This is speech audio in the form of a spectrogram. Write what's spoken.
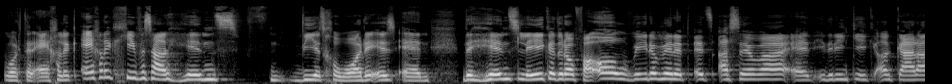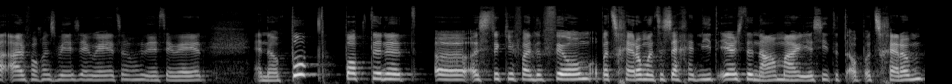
wordt er eigenlijk... Eigenlijk geven ze al hints wie het geworden is. En de hints leken erop van... Oh, wait a minute, it's Asema. En iedereen keek elkaar aan. Volgens mij zijn wij het, volgens mij zijn wij het. En dan poep, popte het eh, een stukje van de film op het scherm. Want ze zeggen niet eerst de naam, maar je ziet het op het scherm.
